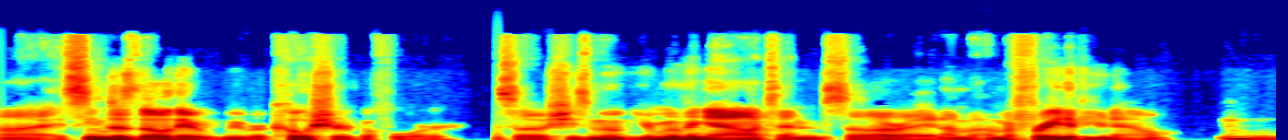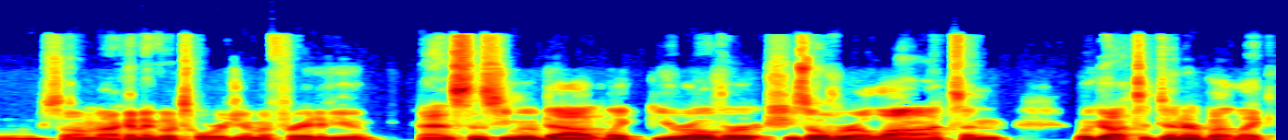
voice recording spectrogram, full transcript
Uh, it seems as though they, we were kosher before. So she's moving, you're moving out. And so, all right, I'm, I'm afraid of you now. Mm-hmm. So I'm not going to go towards you. I'm afraid of you. And since you moved out, like you're over, she's over a lot and we got to dinner, but like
